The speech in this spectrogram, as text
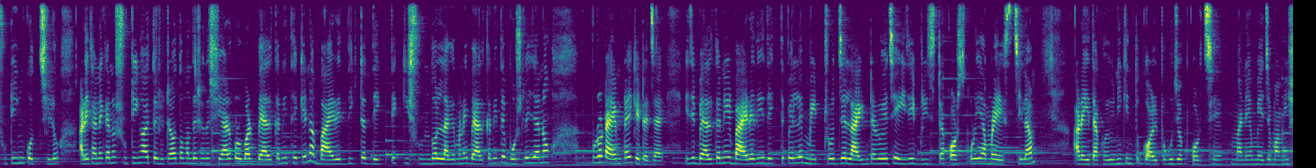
শুটিং করছিল। আর এখানে কেন শুটিং হয় তো সেটাও তোমাদের সাথে শেয়ার করব। আর ব্যালকানি থেকে না বাইরের দিকটা দেখতে কি সুন্দর লাগে। মানে ব্যালকানিতে বসলেই যেন পুরো টাইমটাই কেটে যায়। এই যে ব্যালকানির বাইরে দিয়ে দেখতে পেলে মেট্রোর যে লাইনটা রয়েছে, এই যে ব্রিজটা ক্রস করেই আমরা এসছিলাম। আর এই দেখো, উনি কিন্তু গল্প গুজব করছে মানে মেজো মামির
